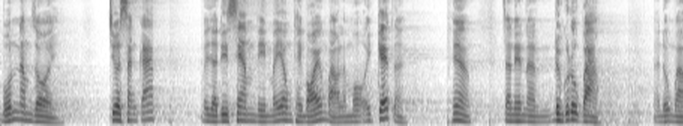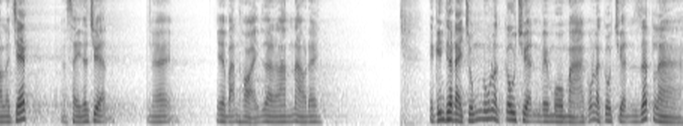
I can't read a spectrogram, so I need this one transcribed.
bốn năm rồi, chưa sang cát. Bây giờ đi xem thì mấy ông thầy bói ông bảo là mộ ấy kết rồi. Thấy không? Cho nên là đừng có đụng vào. À, đụng vào là chết, là xảy ra chuyện. Đấy. Nhưng bạn hỏi bây giờ làm thế nào đây? Thì kính thưa đại chúng, đúng là câu chuyện về mồ mả cũng là câu chuyện rất là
